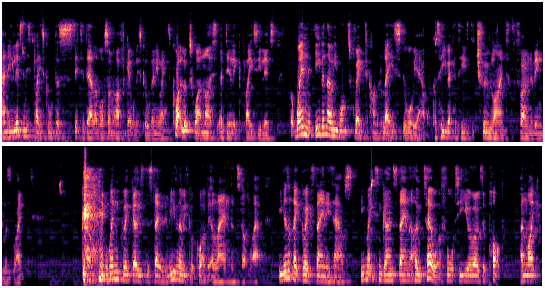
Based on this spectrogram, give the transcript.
and he lives in this place called the Citadella or something. I forget what it's called anyway. It's quite looks quite a nice idyllic place he lives. But when, even though he wants Greg to kind of let his story out, because he reckons he's the true line to the throne of England, right? when Greg goes to stay with him, even though he's got quite a bit of land and stuff like that, he doesn't let Greg stay in his house. He makes him go and stay in a hotel at 40 euros a pop. And like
